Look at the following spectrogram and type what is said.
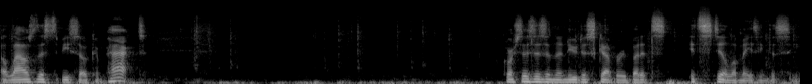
allows this to be so compact. Of course, this isn't a new discovery, but it's it's still amazing to see.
